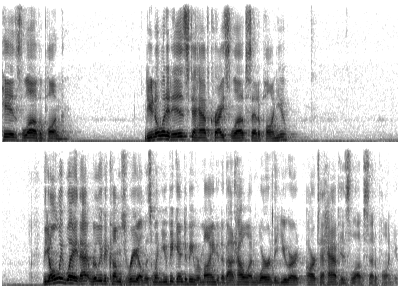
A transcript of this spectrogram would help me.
his love upon them. Do you know what it is to have Christ's love set upon you? The only way that really becomes real is when you begin to be reminded about how unworthy you are, are to have his love set upon you.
